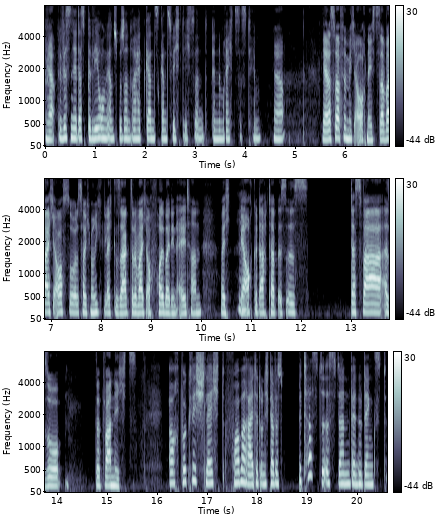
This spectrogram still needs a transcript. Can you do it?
Ja. Wir wissen ja, dass Belehrungen insbesondere halt ganz, ganz wichtig sind in einem Rechtssystem. Ja. Ja, das war für mich auch nichts. Da war ich auch so, das habe ich Marike gleich gesagt, da war ich auch voll bei den Eltern, weil ich mir auch gedacht habe, es ist, das war, also, das war nichts. Auch wirklich schlecht vorbereitet. Und ich glaube, das Bitterste ist dann, wenn du denkst,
